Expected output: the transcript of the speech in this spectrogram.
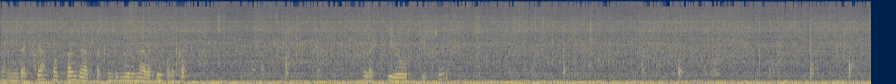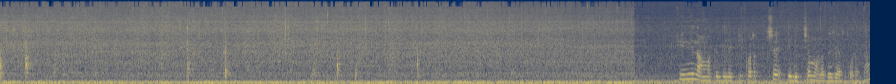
വെണ്ടയ്ക്ക മൊത്തം ചേർത്തിട്ടുണ്ട്. ഇനി ഇരുന്ന് ഇളക്കി കൊടുക്കാം. ഇളക്കി യോജിപ്പിച്ച് ഇനി നമുക്കിതിലേക്ക് കുറച്ച് ഇടിച്ച മുളക് ചേർത്ത് കൊടുക്കാം.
